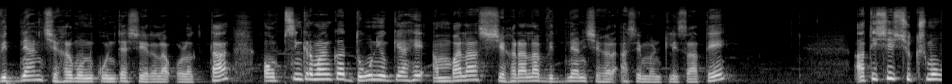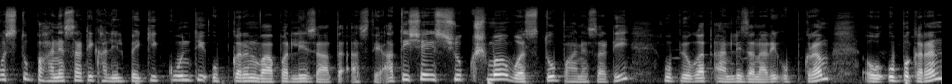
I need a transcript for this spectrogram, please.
विज्ञान शहर म्हणून कोणत्या शहराला ओळखतात? ऑप्शन क्रमांक दोन योग्य आहे. अंबाला शहराला विज्ञान शहर असे म्हटले जाते. अतिशय सूक्ष्म वस्तू पाहण्यासाठी खालीलपैकी कोणती उपकरण वापरले जात असते? अतिशय सूक्ष्म वस्तू पाहण्यासाठी उपयोगात आणले जाणारे उपक्रम उपकरण.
